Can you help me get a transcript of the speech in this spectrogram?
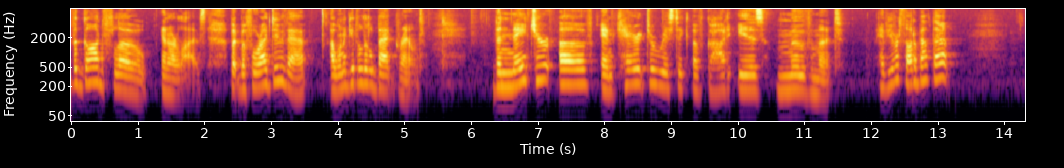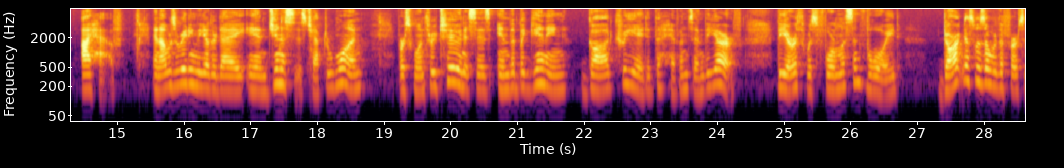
the God flow in our lives. But before I do that, I want to give a little background. The nature of and characteristic of God is movement. Have you ever thought about that? I have. And I was reading the other day in Genesis chapter 1, verse 1 through 2, and it says, In the beginning, God created the heavens and the earth. The earth was formless and void. Darkness was over the first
